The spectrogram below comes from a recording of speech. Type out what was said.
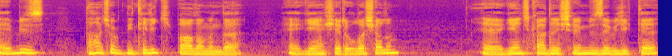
E, biz daha çok nitelik bağlamında e, gençlere ulaşalım. E, genç kardeşlerimizle birlikte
